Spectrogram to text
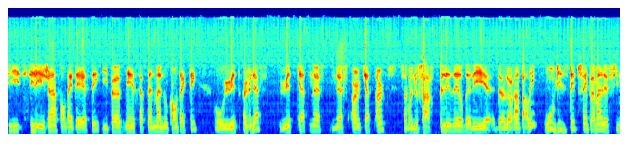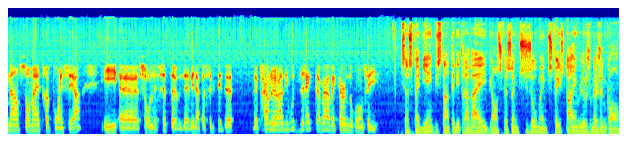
si, les gens sont intéressés, ils peuvent bien certainement nous contacter au 819 849 9141 ça va nous faire plaisir de, les, de leur en parler ou visiter tout simplement le financiomètre.ca et euh, sur le site, vous avez la possibilité de, de prendre un rendez-vous directement avec un de nos conseillers. Puis ça se fait bien, puis c'est en télétravail, puis on se fait ça un petit Zoom, un petit FaceTime. Là, j'imagine qu'on,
